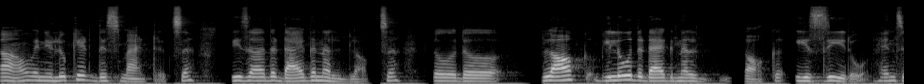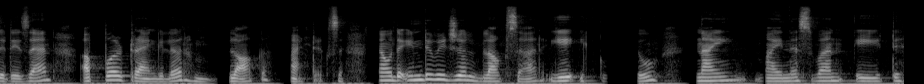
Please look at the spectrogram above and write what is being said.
now when you look at this matrix these are the diagonal blocks. So the block below the diagonal block is 0 hence it is an upper triangular block matrix. Now the individual blocks are a equal to 9 minus 1 8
